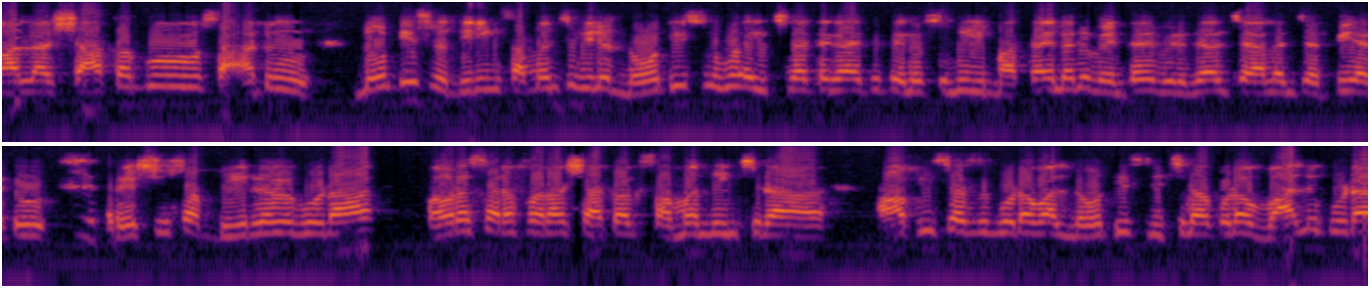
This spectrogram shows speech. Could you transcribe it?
వాళ్ళ శాఖకు అటు నోటీసులు దీనికి సంబంధించి వీళ్ళు నోటీసులు కూడా ఇచ్చినట్టుగా అయితే తెలుస్తుంది. ఈ బకాయిలను వెంటనే విడుదల చేయాలని చెప్పి అటు రేషన్ షాప్ డీలర్లు కూడా పౌర సరఫరా శాఖకు సంబంధించిన ఆఫీసర్స్ కూడా వాళ్ళు నోటీసులు ఇచ్చినా కూడా వాళ్ళు కూడా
